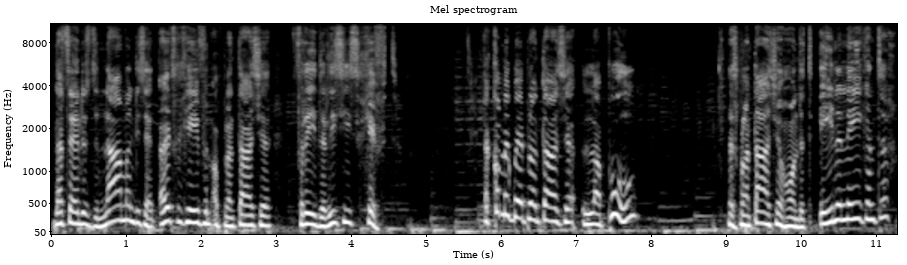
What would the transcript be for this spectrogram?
Dat zijn dus de namen die zijn uitgegeven op plantage Fredericis Gift. Dan kom ik bij plantage La Poule. Dat is plantage 191.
